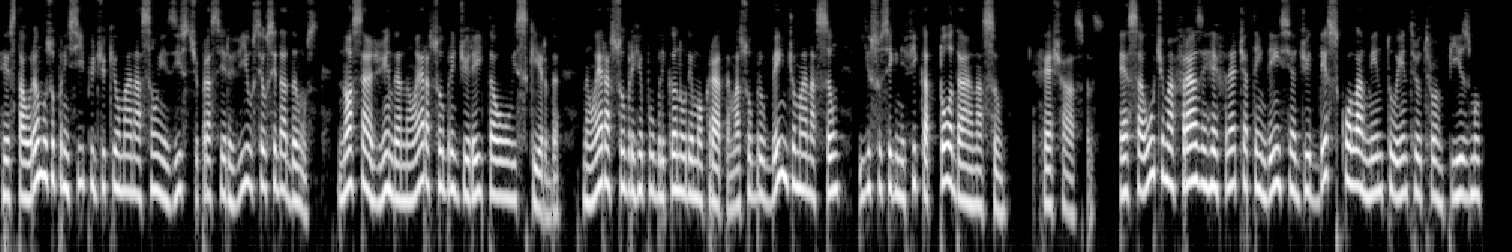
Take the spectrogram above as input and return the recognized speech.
Restauramos o princípio de que uma nação existe para servir os seus cidadãos. Nossa agenda não era sobre direita ou esquerda, não era sobre republicano ou democrata, mas sobre o bem de uma nação, e isso significa toda a nação. Fecha aspas. Essa última frase reflete a tendência de descolamento entre o trumpismo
